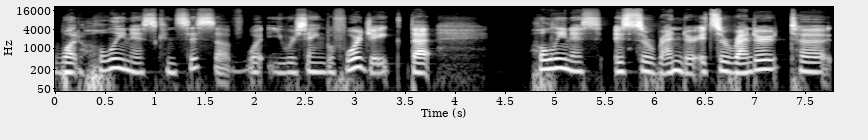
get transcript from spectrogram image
what holiness consists of. What you were saying before, Jake, that holiness is surrender. It's surrender to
